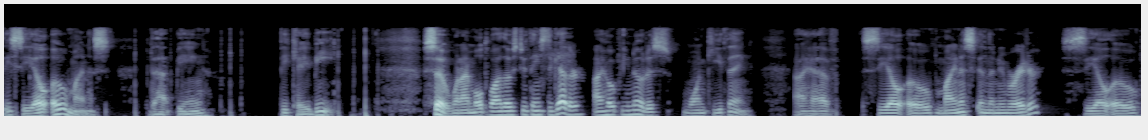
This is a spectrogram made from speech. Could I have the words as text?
the ClO minus, that being the Kb. So when I multiply those two things together, I hope you notice one key thing. I have ClO minus in the numerator, ClO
